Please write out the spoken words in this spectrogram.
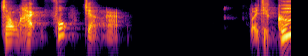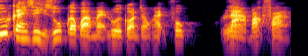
trong hạnh phúc chẳng hạn. Vậy thì cứ cái gì giúp các bà mẹ nuôi con trong hạnh phúc là bác phàng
